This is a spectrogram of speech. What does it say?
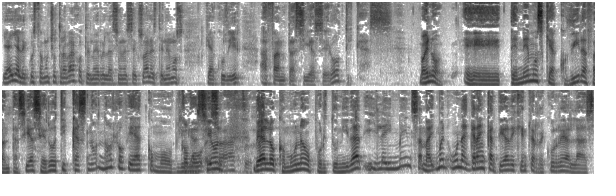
y a ella le cuesta mucho trabajo tener relaciones sexuales. Tenemos que acudir a fantasías eróticas. Bueno, eh, tenemos que acudir a fantasías eróticas, no, no lo vea como obligación, exacto. véalo como una oportunidad y la inmensa, bueno, una gran cantidad de gente recurre a las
